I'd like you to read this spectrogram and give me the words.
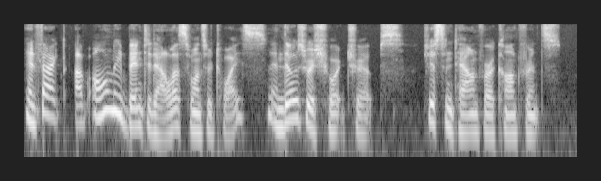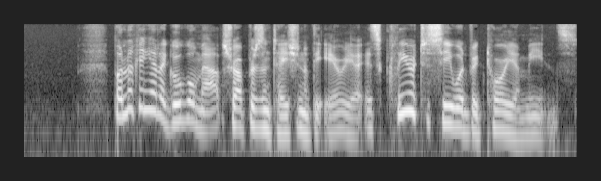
In fact, I've only been to Dallas once or twice, and those were short trips, just in town for a conference. But looking at a Google Maps representation of the area, it's clear to see what Victoria means.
